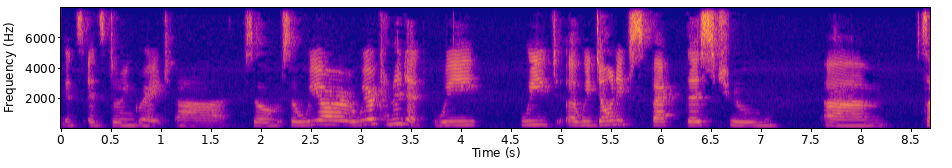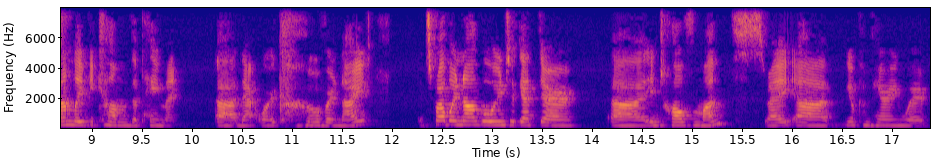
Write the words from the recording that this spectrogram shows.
it's it's doing great. Uh, so so we are we are committed. We we we don't expect this to um, suddenly become the payment uh, network overnight. It's probably not going to get there uh, in 12 months, right? Uh, you're comparing where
